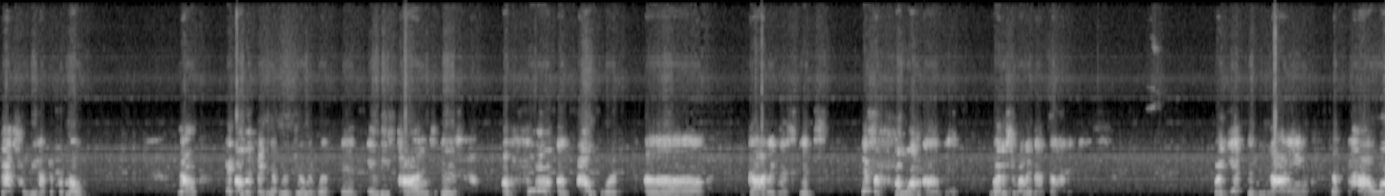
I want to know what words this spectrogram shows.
That's who we have to promote. Now, the other thing that we're dealing with in, in these times is a form of outward uh, godliness. It's it's a form of it, but it's really not godliness. But yet denying the power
